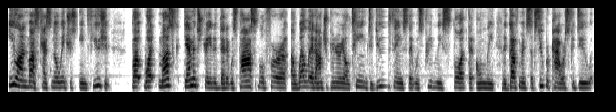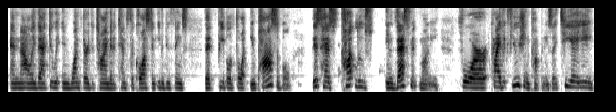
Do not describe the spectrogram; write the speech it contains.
Elon Musk has no interest in fusion. But what Musk demonstrated that it was possible for a, a well-led entrepreneurial team to do things that was previously thought that only the governments of superpowers could do, and not only that, do it in one third the time at a tenth the cost, and even do things that people had thought impossible. This has cut loose investment money for private fusion companies like TAE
